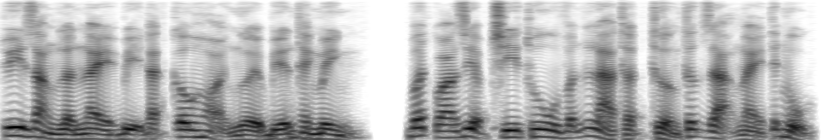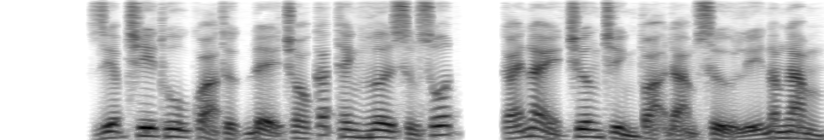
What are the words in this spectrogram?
Tuy rằng lần này bị đặt câu hỏi người biến thành mình, bất quá diệp chi thu vẫn là thật thưởng thức dạng này tiết mục. Diệp chi thu quả thực để cho các thanh hơi sửng sốt, cái này chương trình tọa đàm xử lý năm năm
